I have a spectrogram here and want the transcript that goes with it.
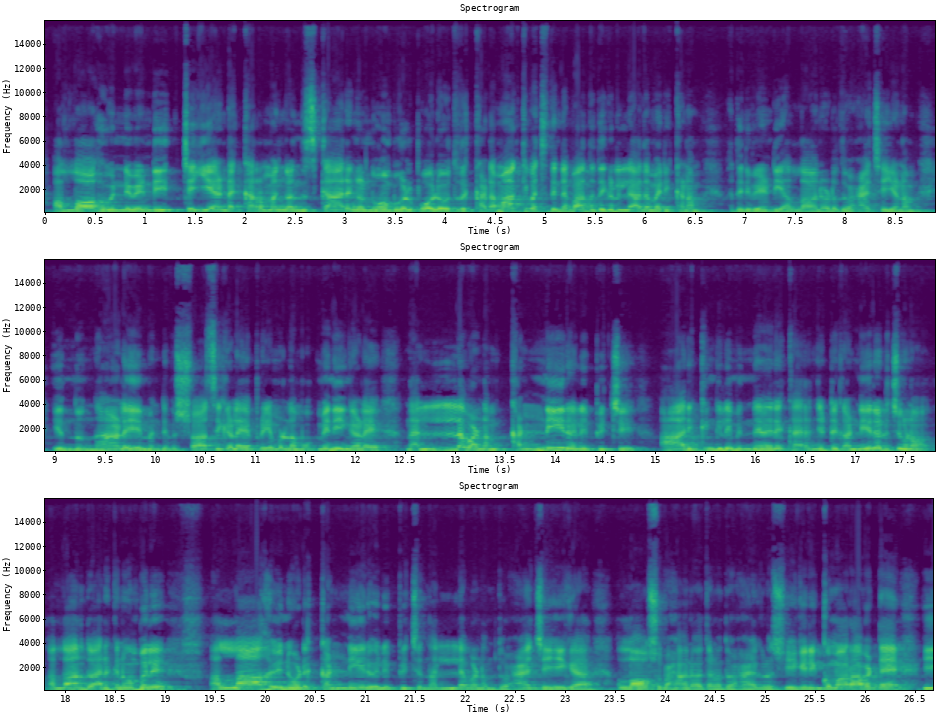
അള്ളാഹുവിന് വേണ്ടി ചെയ്യേണ്ട കർമ്മങ്ങൾ നിസ്കാരങ്ങൾ നോമ്പുകൾ പോലോത്തത് കടമാക്കി വച്ചതിന്റെ ബാധ്യതകളില്ലാതെ മരിക്കണം. അതിനുവേണ്ടി അള്ളാഹുവിനോട് ദുആ ചെയ്യണം. ഇന്നും നാളെയും എന്റെ വിശ്വാസികളെ പ്രിയമുള്ള മുഅ്മിനീങ്ങളെ നല്ലവണ്ണം കണ്ണീരൊലിപ്പിച്ച് ആർക്കെങ്കിലും ഇന്നേ വരെ കരഞ്ഞിട്ട് കണ്ണീരൊലിച്ചുകണോ അള്ളാഹു ദ്വാരക്കിന് മുമ്പിൽ അള്ളാഹുവിനോട് കണ്ണീരൊലിപ്പിച്ച് നല്ലവണ്ണം ദുആ ചെയ്യുക. അള്ളാഹു സുബാനോത്തന ദുആകൾ സ്വീകരിക്കുമാറാവട്ടെ. ഈ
